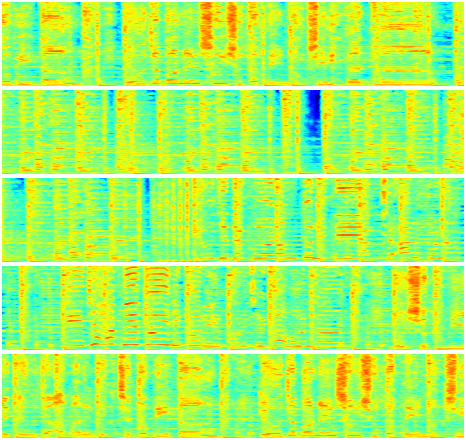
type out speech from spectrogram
কবিতা কেউ যে বনে সুই সুতাতে নকশি কথা কেউ যে দেখো রং নিয়ে কেউ যে আবার লিখছে কবিতা, কেউ যে বনে সুই সুতাতে নকশি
